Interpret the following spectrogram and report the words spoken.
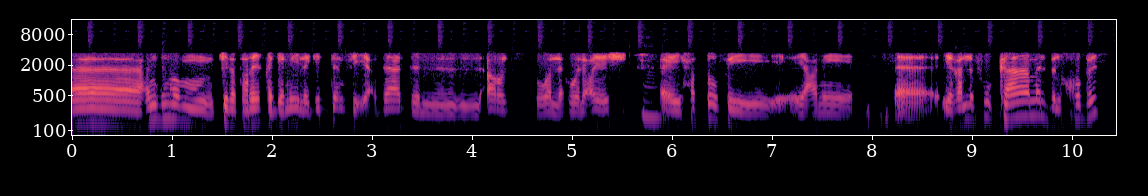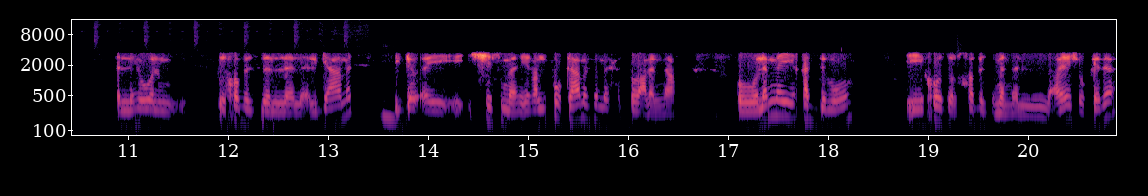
آه عندهم كذا طريقة جميلة جدا في إعداد الأرز ولا هو العيش. م. يحطوه في يعني آه يغلفوه كامل بالخبز اللي هو الخبز الجامد. شو اسمه يغلفوه كامل ثم يحطوه على النار. ولما يقدموه يخوزوا الخبز من العيش وكذا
